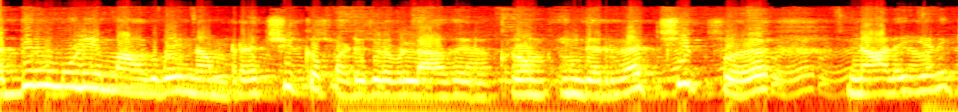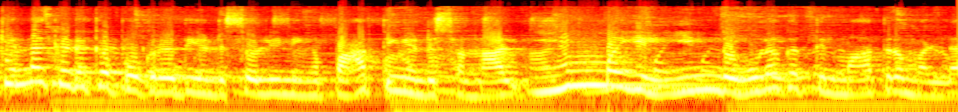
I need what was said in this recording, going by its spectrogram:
அதன் மூலியமாகவே நாம் ரட்சிக்கப்படுகிறவர்களாக இருக்கிறோம். இந்த ரட்சிப்பு நாளை எனக்கு என்ன எடுக்க போகிறது என்று சொல்லி நீங்க பார்த்தீங்க என்று சொன்னால் இம்மையில் இந்த உலகத்தில் மாத்திரமல்ல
